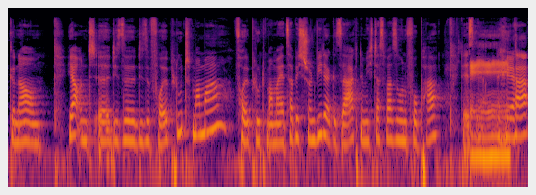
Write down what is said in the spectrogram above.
Genau. Ja, und äh, diese, diese Vollblutmama, Vollblutmama, jetzt habe ich es schon wieder gesagt, nämlich das war so ein Fauxpas. Der ist, mir, ja,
